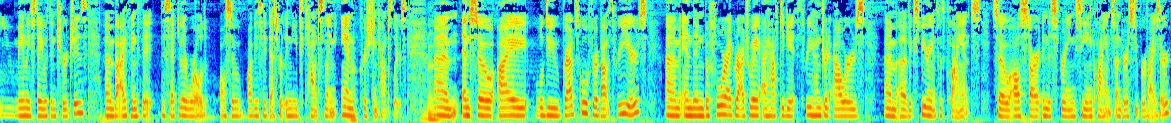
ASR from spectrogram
you mainly stay within churches, um, but I think that the secular world also obviously desperately needs counseling and Christian counselors. Um, and so I will do grad school for about three years. Um, and then before I graduate, I have to get 300 hours um, of experience with clients. So I'll start in the spring seeing clients under a supervisor.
